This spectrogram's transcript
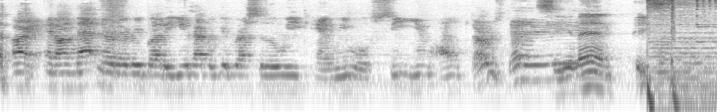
All right, and on that note, everybody, you have a good rest of the week, and we will see you on Thursday. See you then. Peace.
